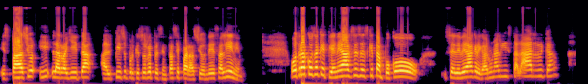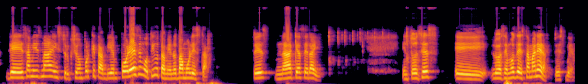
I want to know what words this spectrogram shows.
espacio y la rayita al piso porque eso representa separación de esa línea. Otra cosa que tiene Access es que tampoco se debe agregar una lista larga de esa misma instrucción porque también por ese motivo también nos va a molestar. Entonces, nada que hacer ahí. Entonces, eh, lo hacemos de esta manera. Entonces, bueno,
